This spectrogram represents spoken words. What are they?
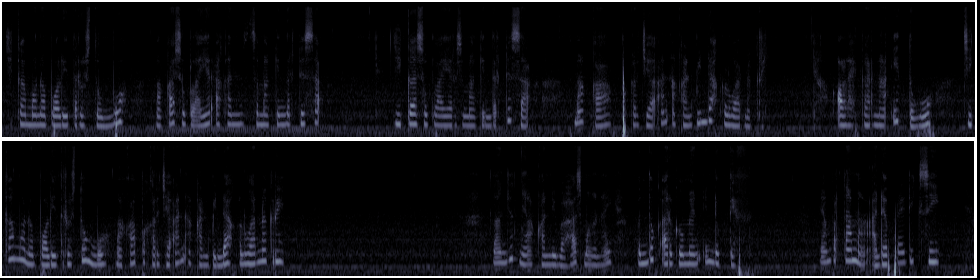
jika monopoli terus tumbuh, maka supplier akan semakin terdesak jika supplier semakin terdesak, maka pekerjaan akan pindah ke luar negeri. Oleh karena itu, jika monopoli terus tumbuh, maka pekerjaan akan pindah ke luar negeri. Selanjutnya akan dibahas mengenai bentuk argumen induktif. Yang pertama ada prediksi.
